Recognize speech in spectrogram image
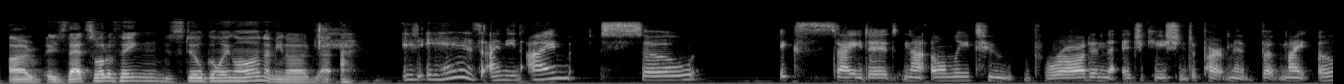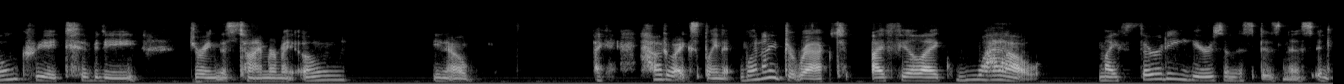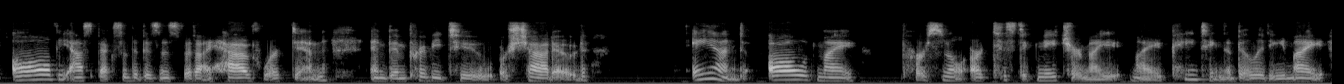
are, is that sort of thing still going on? I mean, uh, I, it is. I mean, I'm so excited not only to broaden the education department, but my own creativity during this time or my own, you know, I, how do I explain it? When I direct, I feel like, wow, my 30 years in this business, in all the aspects of the business that I have worked in and been privy to or shadowed, and all of my personal artistic nature, my my painting ability, my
